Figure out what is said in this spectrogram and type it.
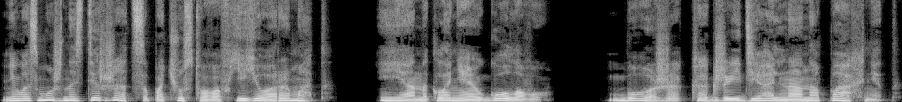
Невозможно сдержаться, почувствовав ее аромат. Я наклоняю голову. Боже, как же идеально она пахнет.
